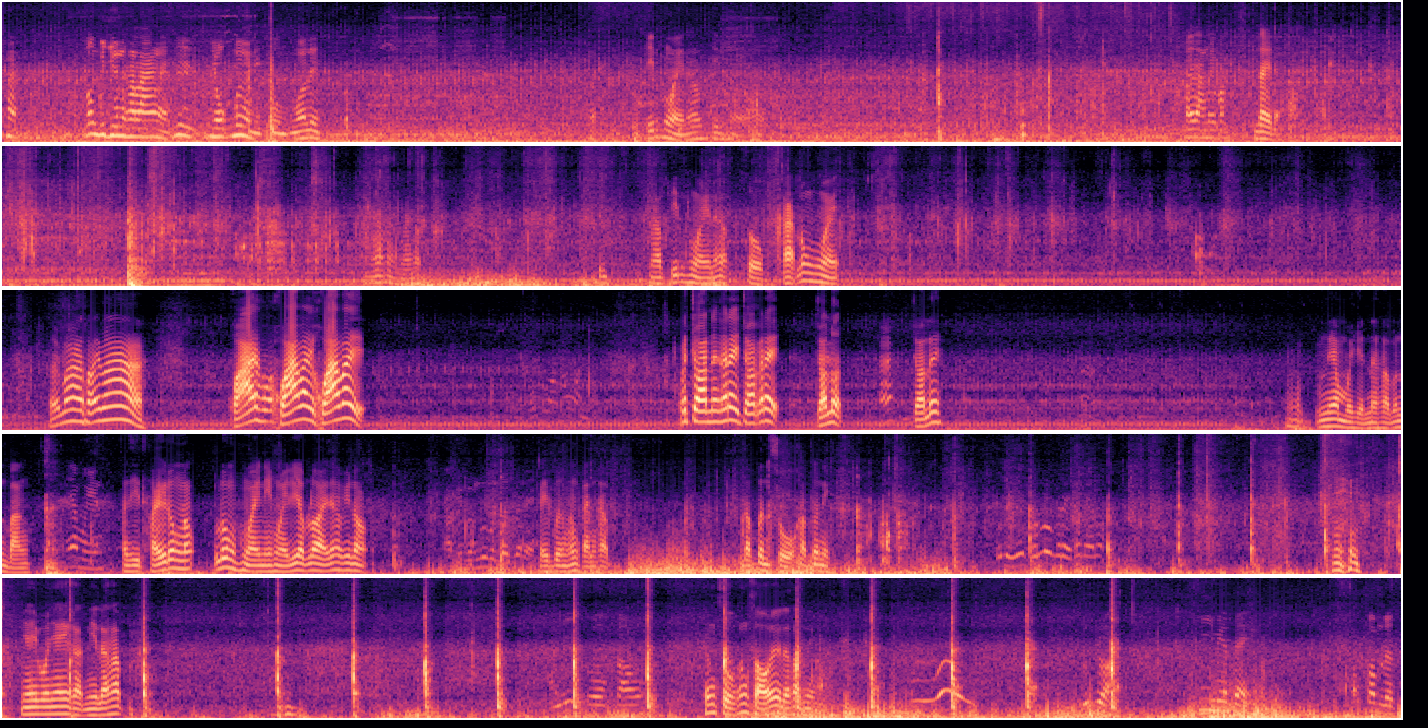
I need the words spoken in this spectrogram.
ลงไปยืนข้างล่างเนี่ยคือยกมือนี่ผมหัวเลยติดห่วยนะครับติดห่วยครับไปดังได้ปะได้ได้นะครับนะครับเป็นนะครับติดห่วยนะครับโศกขาดลงห่วยถอยมาถอยมา ขวาขวาไว้ขวาไว้มาจอดหนึ่งก็ได้จอดก็ได้ จอดรถจอดเลยครับเนี่ยไม่เห็นนะครับ มันบังเนี่ยมือเห็นมันสิถอยลงน้องลงห่วยนี่ห่วยเรียบร้อยนะครับพี่น้องเอาไปเบิ่งรูปมันเบิ่งกันเลยไปเบิ้งน้ำกันครับดับเบิลโซครับตัวนี้ไงบ่ไงกับนี่แหล้วครับ อันนี้ตัวเสา ทั้งโศกทั้งเสาเลยเหรอครับนี่สุดยอดที่เมตรได้ความลึก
